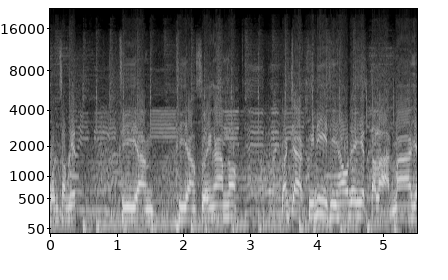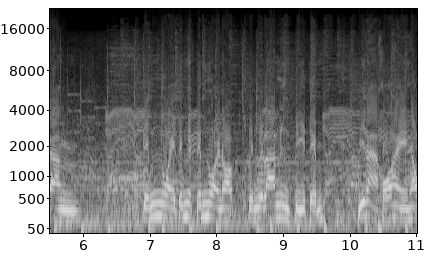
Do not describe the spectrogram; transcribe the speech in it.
ผลสำเร็จ ที่อย่างที่อย่างสวยงามเนาะหลังจากปีนี้ที่เขาได้เห็ดตลาดมาอย่างเต็มหน่วยเต็มเม็ดเต็มหน่วยเนาะเป็นเวลาหนึ่งปีเต็มปีหน้าขอให้เขา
